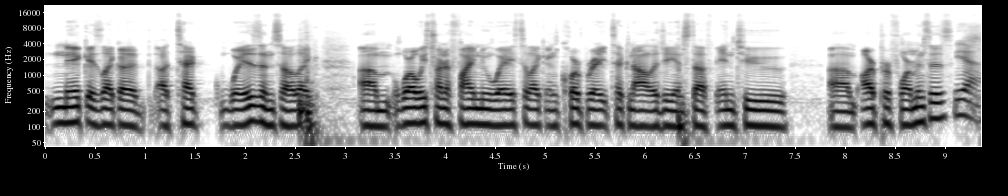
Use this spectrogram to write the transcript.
nick is like a, a tech whiz and so like um, we're always trying to find new ways to like incorporate technology and stuff into um, our performances Yeah.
